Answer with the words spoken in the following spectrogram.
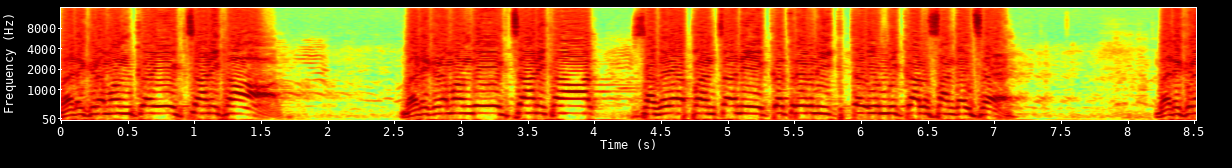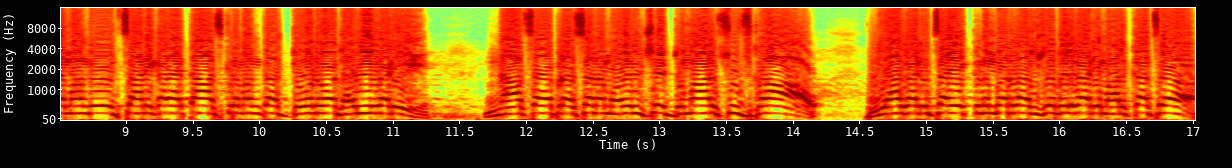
गाडी क्रमांक एक चा निकाल. गाडी क्रमांक एक चा निकाल. सगळ्या पंचांनी एकत्र येऊन एकता येऊन निकाल सांगायचा. आहे गाडी क्रमांक एक चा निकाल आहे तास क्रमांक दोन व धावली गाडी. नासाहेब प्रसन्न मोहिलचे धुमाळ सुसगाव या गाडीचा एक नंबरला विजय बैलगाडी मालकाचं.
